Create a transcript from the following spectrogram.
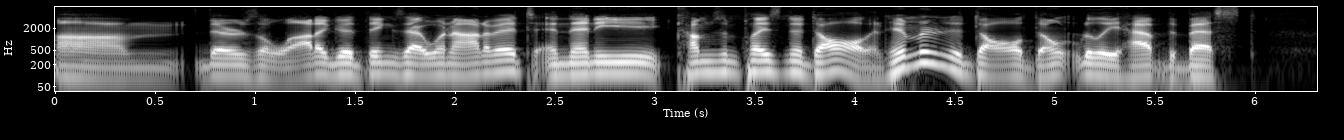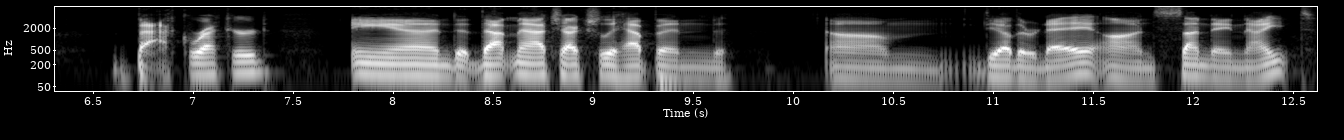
Um, there's a lot of good things that went out of it. And then he comes and plays Nadal. And him and Nadal don't really have the best back record. And that match actually happened um, the other day on Sunday night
